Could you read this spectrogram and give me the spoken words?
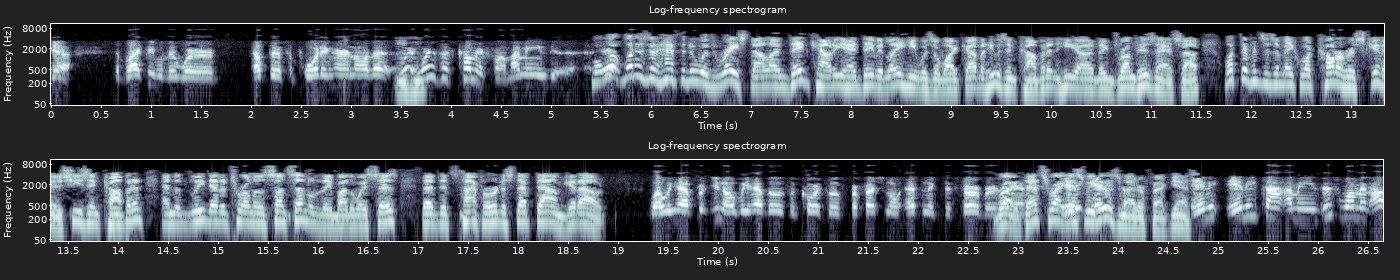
yeah, the black people that were up there supporting her and all that. Where, Mhm. where's this coming from? I mean, Well, what, what does it have to do with race? Now, in Dade County, you had David Leahy was a white guy, but he was incompetent. He uh, they drummed his ass out. What difference does it make what color her skin is? She's incompetent, and the lead editorial in the Sun Sentinel today, by the way, says that it's time for her to step down, get out. Well, we have you know we have those of course those professional ethnic disturbers. Right, that's right. any- Yes, we do. As a matter of fact, yes. Any any time, I mean, this woman, I,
